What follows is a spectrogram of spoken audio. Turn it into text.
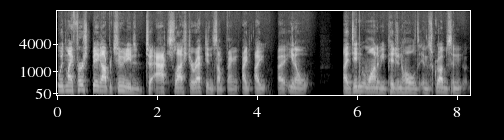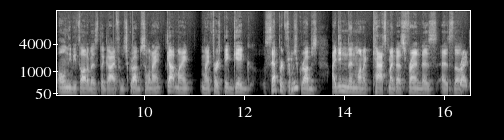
with my first big opportunity to, to act slash direct in something. I, I I you know I didn't want to be pigeonholed in Scrubs and only be thought of as the guy from Scrubs. So when I got my my first big gig separate from Scrubs, I didn't then want to cast my best friend as as the Right.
